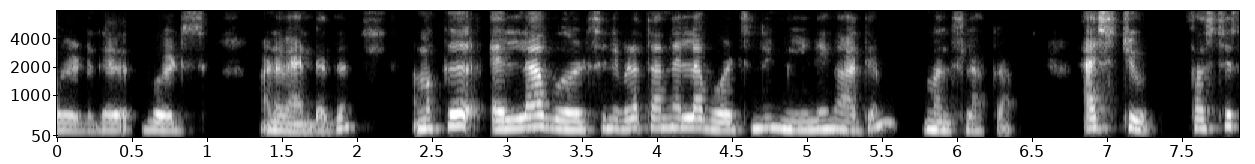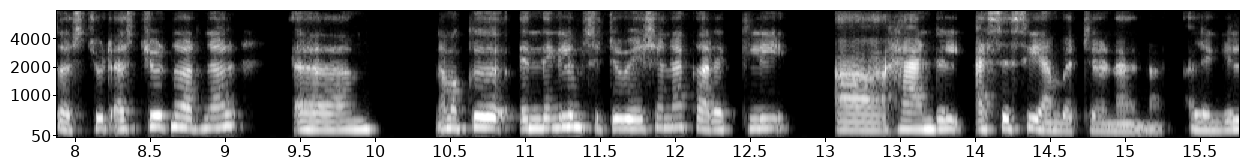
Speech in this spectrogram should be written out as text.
വേർഡുകൾ വേർഡ്സ് ആണ് വേണ്ടത്. നമുക്ക് എല്ലാ വേർഡ്സിനും ഇവിടെ തന്ന എല്ലാ വേർഡ്സിന്റെയും മീനിങ് ആദ്യം മനസ്സിലാക്കാം. അസ്റ്റ്യൂട്ട് ഫസ്റ്റ് ഇസ് അസ്റ്റ്യൂട്ട് അസ്റ്റ്യൂട്ട് എന്ന് പറഞ്ഞാൽ നമുക്ക് എന്തെങ്കിലും സിറ്റുവേഷനെ കറക്റ്റ്ലി ഹാൻഡിൽ അസസ് ചെയ്യാൻ പറ്റുന്നതാണ്. അല്ലെങ്കിൽ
